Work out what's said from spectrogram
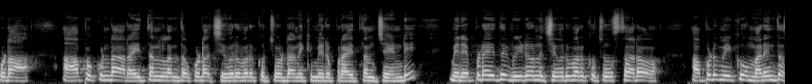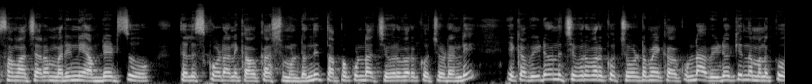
కూడా ఆపకుండా రైతన్నులంతా కూడా చివరి వరకు చూడడానికి మీరు ప్రయత్నం చేయండి. మీరు ఎప్పుడైతే వీడియోను చివరి వరకు చూస్తారో అప్పుడు మీకు మరింత సమాచారం మరిన్ని అప్డేట్స్ తెలుసుకోవడానికి అవకాశం ఉంటుంది. తప్పకుండా చివరి వరకు చూడండి. ఇక వీడియోను చివరి వరకు చూడటమే కాకుండా ఆ వీడియో కింద మనకు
